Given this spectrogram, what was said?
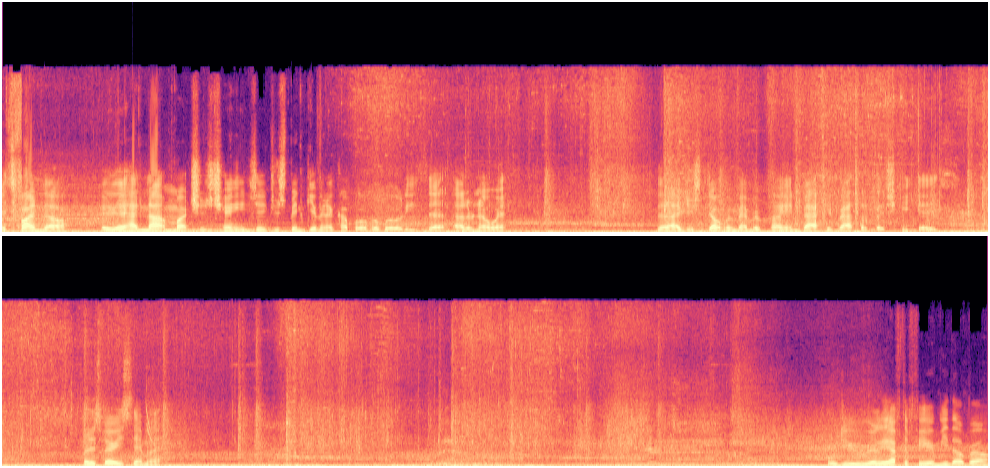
It's fun though. It had not much has changed. They've just been given a couple of abilities that out of nowhere that I just don't remember playing back in Wrath of Lich King days. But it's very similar. Would you really have to fear me though, bro?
